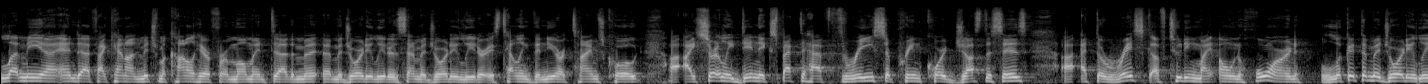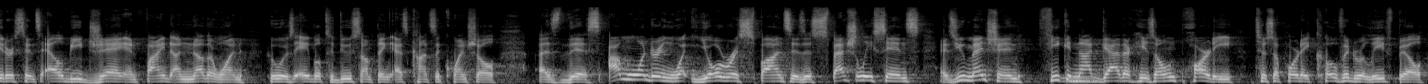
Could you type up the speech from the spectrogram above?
Let me uh, end, uh, if I can, on Mitch McConnell here for a moment. Uh, the ma- uh, majority leader, the Senate majority leader, is telling the New York Times, "quote I certainly didn't expect to have three Supreme Court justices. Uh, at the risk of tooting my own horn, look at the majority leader since LBJ and find another one who was able to do something as consequential as this." I'm wondering what your response is, especially since, as you mentioned, he could not gather his own party to support a COVID relief bill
